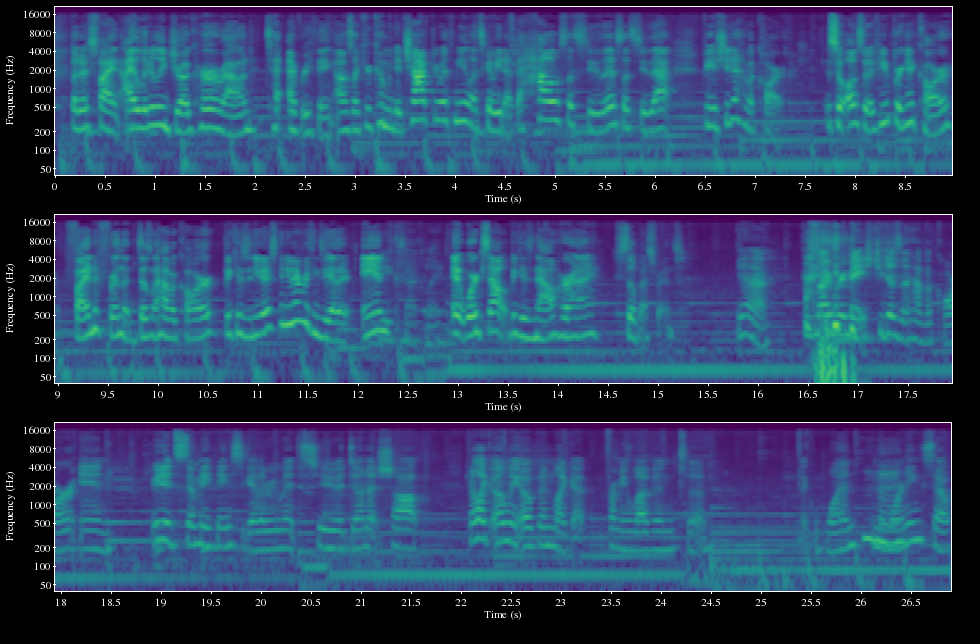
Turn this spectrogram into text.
but it was fine. I literally drug her around to everything. I was like, you're coming to chapter with me. Let's go eat at the house. Let's do this. Let's do that. Because she didn't have a car. So also, if you bring a car, find a friend that doesn't have a car because then you guys can do everything together. And exactly. it works out because now her and I still best friends. Yeah, my roommate she doesn't have a car, and we did so many things together. We went to a donut shop. They're like only open like at, from eleven to like one in the Mhm. morning. So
